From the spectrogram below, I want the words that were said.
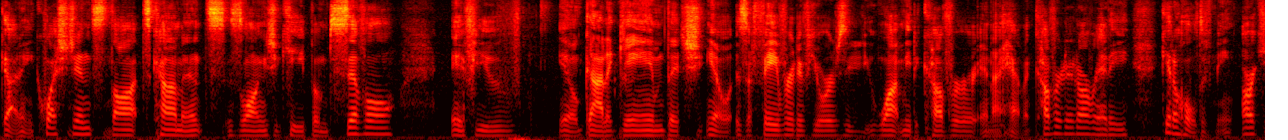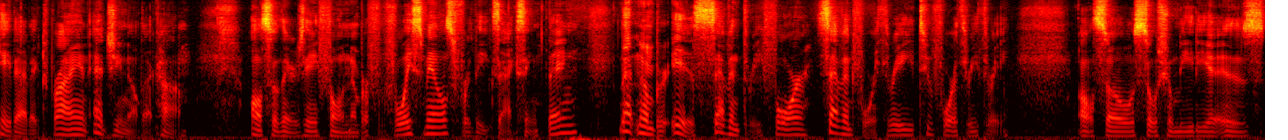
got any questions, thoughts, comments, as long as you keep them civil, if you've you know got a game that you know is a favorite of yours that you want me to cover and I haven't covered it already, get a hold of me, arcadeaddictbrian at gmail.com. Also, there's a phone number for voicemails for the exact same thing. That number is 734 743 2433. Also, social media is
